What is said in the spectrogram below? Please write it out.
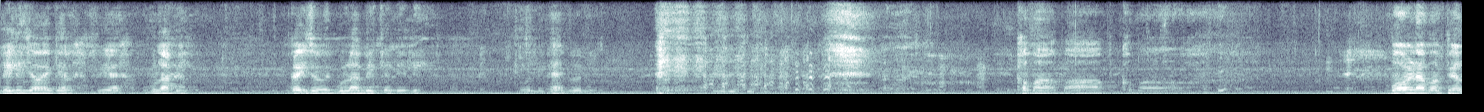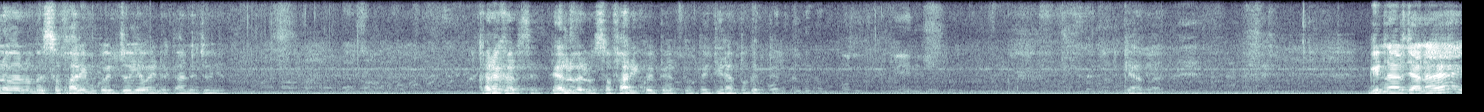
લીલી જવાય કે ગુલાબી? કઈ જવાય ગુલાબી કે લીલી? ખમા બાપ, ખમા. બોરડામાં પહેલો વહેલો મેં સફારીમાં કોઈ જોઈએ હોય ને કાને જોઈએ ખરેખર છે, પહેલું વહેલું સફારી કોઈ પહેરતું તો ધીરા ભગત પહેરતું. ક્યાં બાત ગિરનાર જાના હૈ?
